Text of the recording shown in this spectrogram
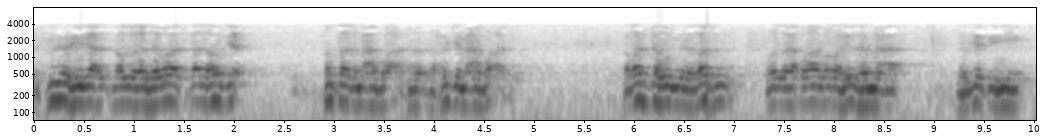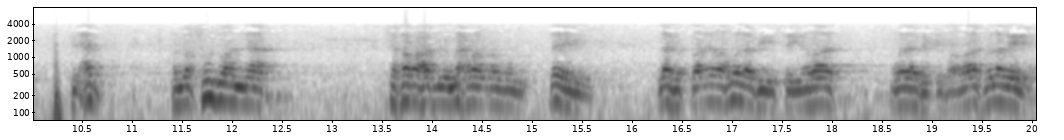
ابتلي في بعض الغزوات قال ارجع. فانطلق مع امرأته فحج مع امرأته. فرده من الغزو وأمره يذهب مع زوجته في الحج. فالمقصود أن سفرها بدون محرم أمر لا يجوز. لا في الطائرة ولا في السيارات ولا في القطارات ولا غيرها.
